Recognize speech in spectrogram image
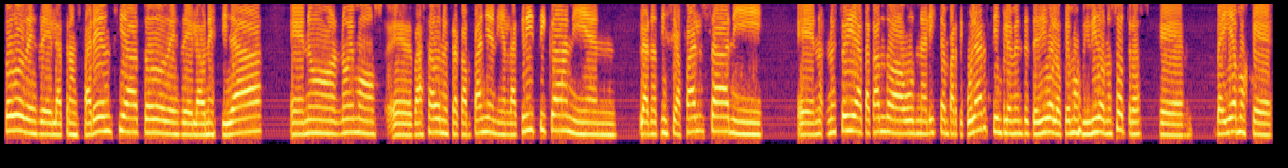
todo desde la transparencia, todo desde la honestidad, eh, no, no hemos eh, basado nuestra campaña ni en la crítica, ni en la noticia falsa, ni no, no, estoy atacando a una lista en particular, simplemente te digo lo que hemos vivido nosotros, veíamos que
